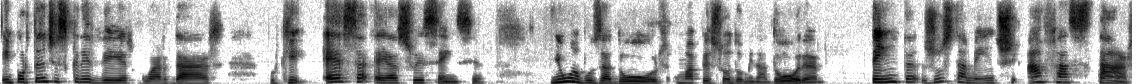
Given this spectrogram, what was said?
É importante escrever, guardar, porque essa é a sua essência. E um abusador, uma pessoa dominadora, tenta justamente afastar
